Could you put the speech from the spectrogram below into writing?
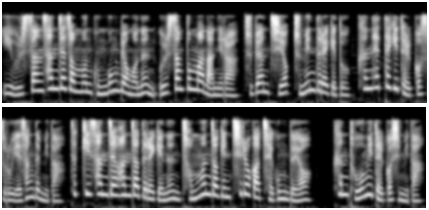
이 울산 산재 전문 공공병원은 울산뿐만 아니라 주변 지역 주민들에게도 큰 혜택이 될 것으로 예상됩니다. 특히 산재 환자들에게는 전문적인 치료가 제공되어 큰 도움이 될 것입니다.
